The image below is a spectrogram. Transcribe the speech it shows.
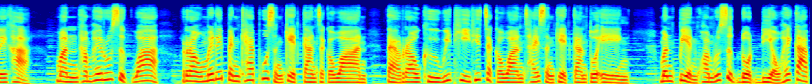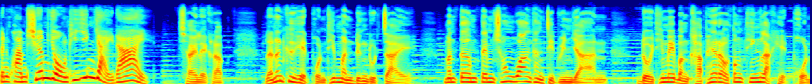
เลยค่ะ มันทำให้รู้สึกว่าเราไม่ได้เป็นแค่ผู้สังเกตการจักรวาล แต่เราคือวิธีที่จักรวาลใช้สังเกตการตัวเอง มันเปลี่ยนความรู้สึกโดดเดี่ยวให้กลายเป็นความเชื่อมโยงที่ยิ่งใหญ่ได้ ใช่เลยครับ และนั่นคือเหตุผลที่มันดึงดูดใจ มันเติมเต็มช่องว่างทางจิตวิญญาณ โดยที่ไม่บังคับให้เราต้องทิ้งหลักเหตุผล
